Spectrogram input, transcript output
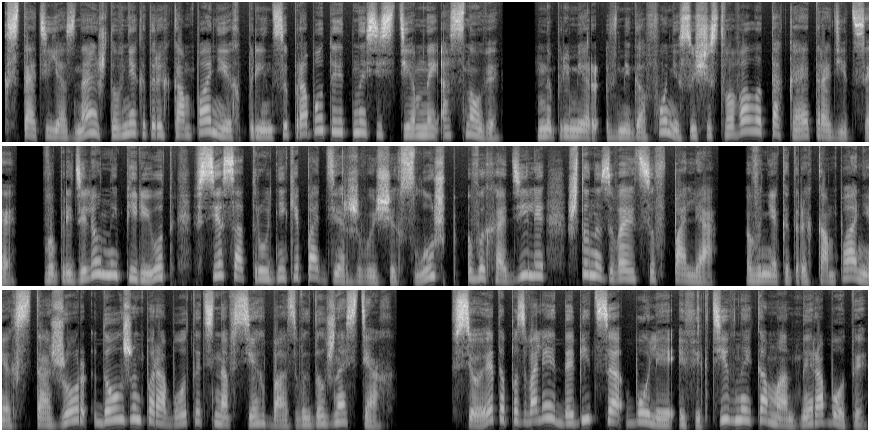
Кстати, я знаю, что в некоторых компаниях принцип работает на системной основе. Например, в Мегафоне существовала такая традиция. В определенный период все сотрудники поддерживающих служб выходили, что называется, в поля. В некоторых компаниях стажер должен поработать на всех базовых должностях. Все это позволяет добиться более эффективной командной работы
